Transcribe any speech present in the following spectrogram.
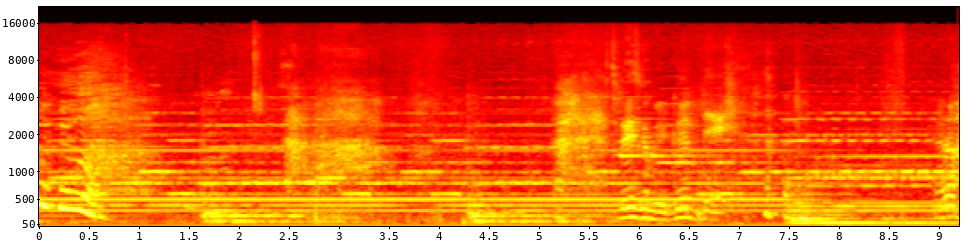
Today's gonna be a good day. yeah.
